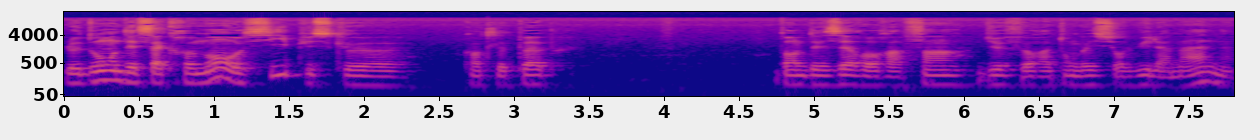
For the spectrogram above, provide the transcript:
le don des sacrements aussi, puisque quand le peuple dans le désert aura faim, Dieu fera tomber sur lui la manne.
